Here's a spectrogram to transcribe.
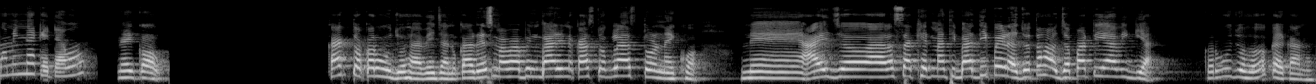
મમ્મી ના કહેતા હો. નહીં કહું. કાક તો કરવું જોઈએ વેજાનું. કાલ રેસમાં વાભીને બારીને કાસ્તો ગ્લાસ તોડ નાખ્યો. ને આજ આ રસ્તા ખેતમાંથી બાંધી પડ્યા. જો તો ઝપાટી આવી ગયા. કરવું જો હો કઈ કાનું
